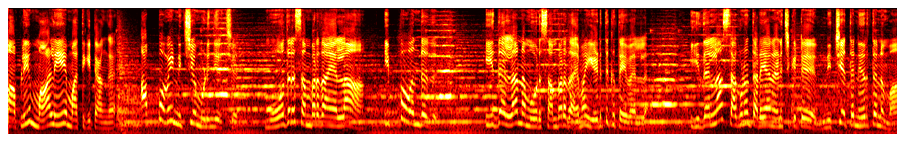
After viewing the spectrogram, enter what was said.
மாப்பிளையும் மாலையே மாத்திக்கிட்டாங்க. அப்பவே நிச்சயம் முடிஞ்சிருச்சு. மோதிர சம்பிரதாயம் எல்லாம் இப்ப வந்தது. இதெல்லாம் நம்ம ஒரு சம்பிரதாயமா எடுத்துக்க தேவையில்ல. இதெல்லாம் சகுனம் தடையா நினைச்சுக்கிட்டு நிச்சயத்தை நிறுத்தணுமா?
